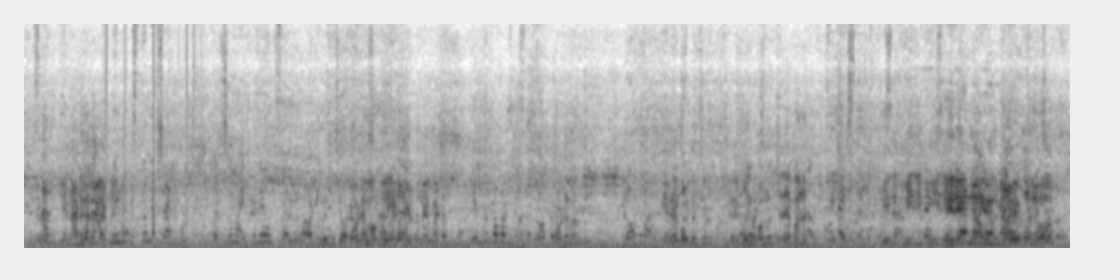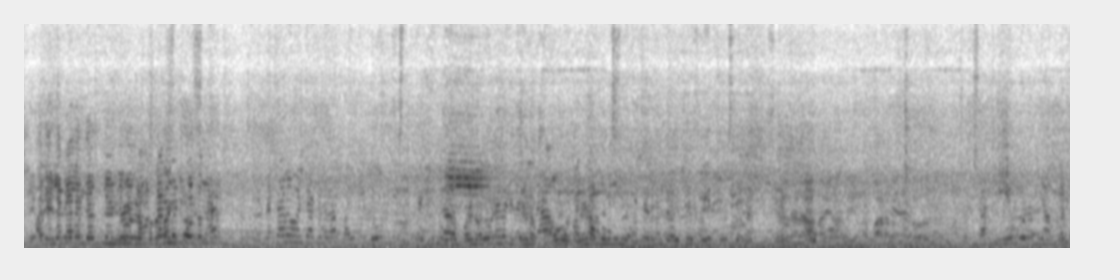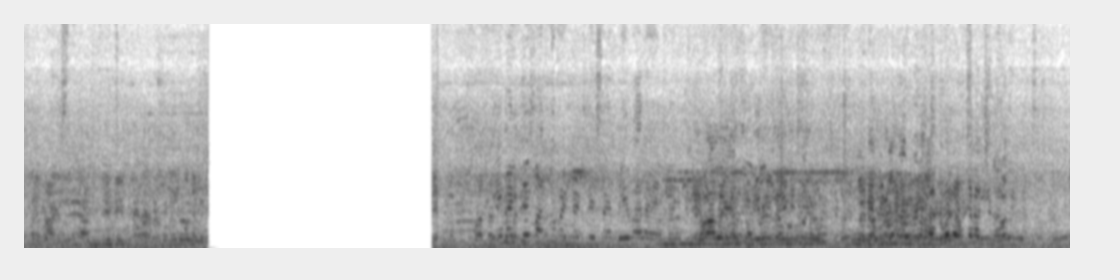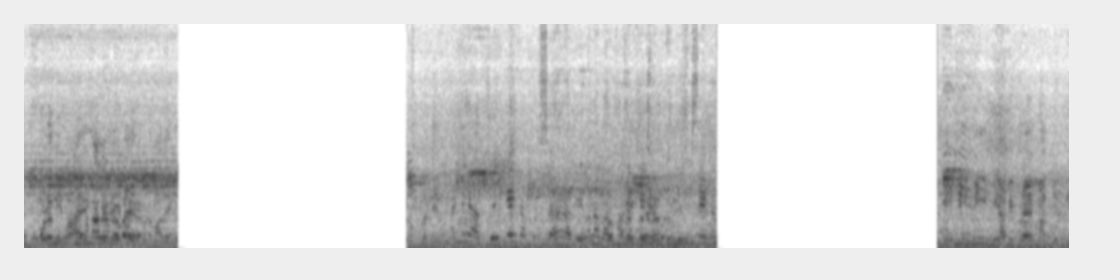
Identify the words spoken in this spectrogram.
నేను అడగలే మేడం. నేను ఇస్తున్నా సార్. దర్శనం అయితేనే ఉంది సార్. బాడీ కోడె మొక్కలు ఏడా ఎక్కుతున్నాయి మేడం? ఎందుకు అవ్వట్లేదు సార్? లోపల కోడె మొక్కలు లోపల మీరు మీరు మీరు ఏరియా అది ఎల్లకాలం జరుగుతుంది నమస్కారం పెట్టుకోవద్దు మేడం. ఎండాకాలం అంటే అక్కడ పైన డోర్ తీసి ఏమైతే బంధు పెట్టట్లేదు సార్ దేవాలయం అంటే అది జరిగేటప్పుడు సార్ అది ఏమైనా వర్క్ జరిగేటప్పుడు చూసేటప్పుడు మీ- అభిప్రాయం మాకు చెప్పండి.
